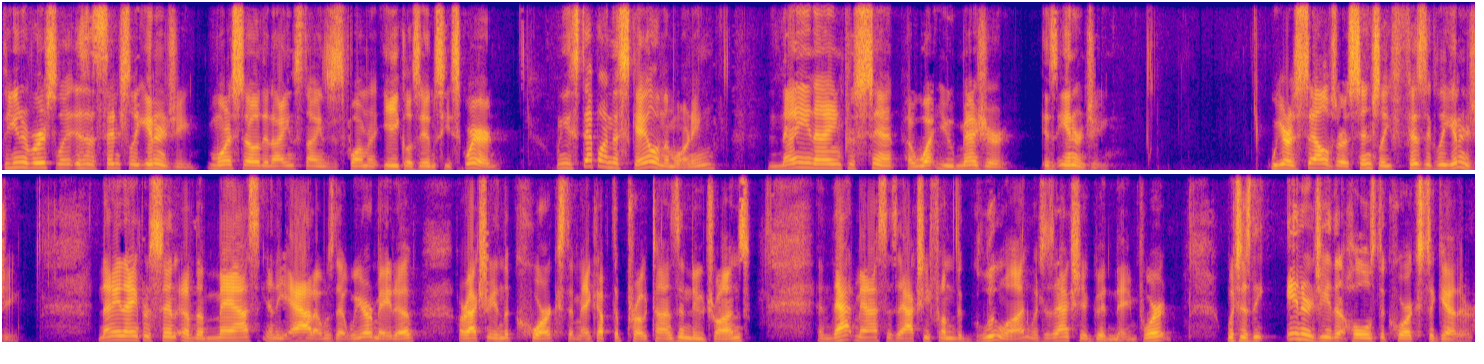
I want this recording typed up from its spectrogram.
The universe is essentially energy, more so than Einstein's formula E equals mc squared. When you step on the scale in the morning, 99% of what you measure is energy. We ourselves are essentially physically energy. 99% of the mass in the atoms that we are made of are actually in the quarks that make up the protons and neutrons. And that mass is actually from the gluon, which is actually a good name for it, which is the energy that holds the quarks together.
